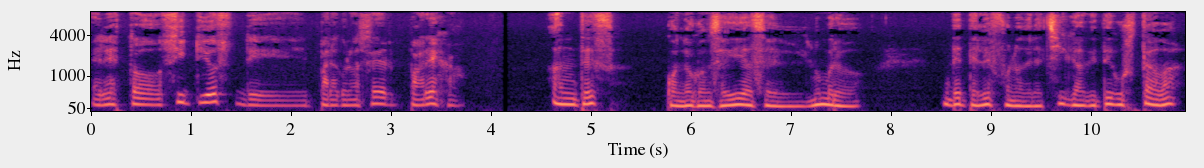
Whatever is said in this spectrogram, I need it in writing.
en estos sitios de para conocer pareja. Antes, cuando conseguías el número de teléfono de la chica que te gustaba,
